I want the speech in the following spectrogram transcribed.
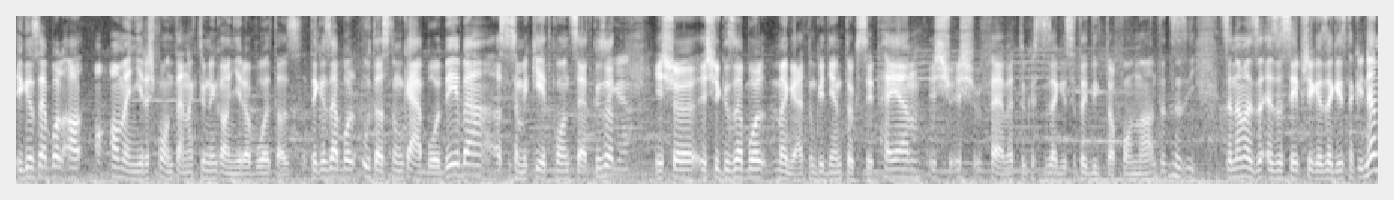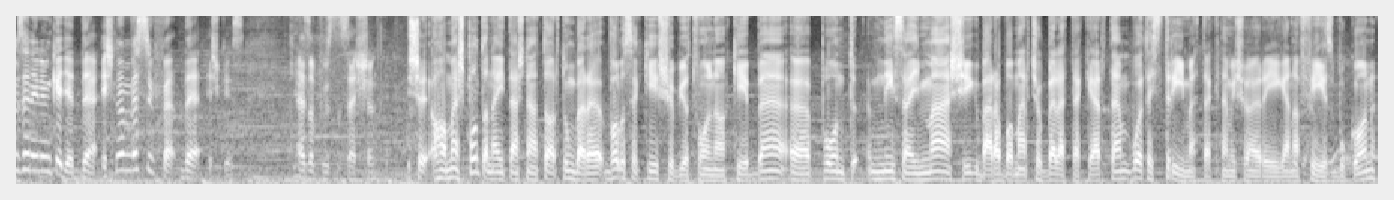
igazából a, a, amennyire spontánnak tűnik, annyira volt az. Hát igazából utaztunk A-ból B-be, azt hiszem, hogy két koncert között, Igen. és, és igazából megálltunk egy ilyen tök szép helyen, és, és felvettük ezt az egészet egy diktafonnal. Tehát ez, szerintem ez, ez a szépség az egésznek, hogy nem zenélünk egyet, de, és nem veszük fel, de, és kész. Ez a puszta session. És ha már spontaneitásnál tartunk, bár valószínűleg később jött volna a képbe, pont nézem egy másik, bár abban már csak beletekertem, volt egy streametek nem is olyan régen a Facebookon,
